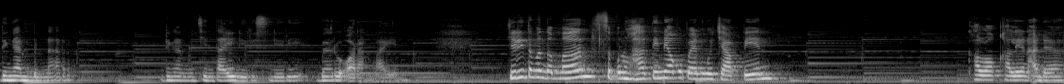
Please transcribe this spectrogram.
dengan benar, dengan mencintai diri sendiri baru orang lain. Jadi teman-teman, sepenuh hati ini aku pengen ngucapin kalau kalian ada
